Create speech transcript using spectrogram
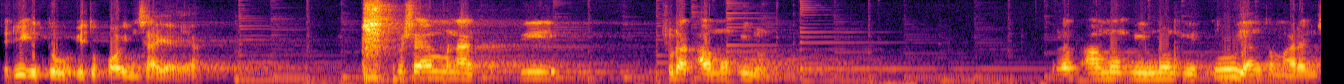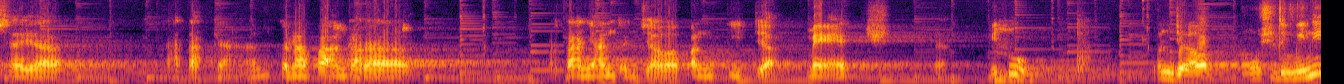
Jadi itu itu poin saya ya. Terus saya menanggapi surat Al-Mu'minun. Surat Al-Mu'minun itu yang kemarin saya katakan, kenapa antara pertanyaan dan jawaban tidak match, ya, itu menjawab Muslim ini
